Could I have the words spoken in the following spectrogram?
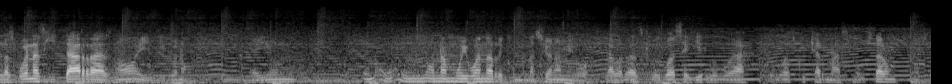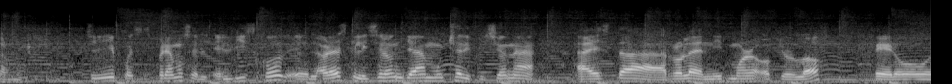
las buenas guitarras, ¿no? Y, bueno, hay un, una muy buena recomendación, amigo. La verdad es que los voy a seguir, los voy a, los voy a escuchar más. Me gustaron, me gustaron mucho. Sí, pues esperemos el, el disco. la verdad es que le hicieron ya mucha difusión a, a esta rola de Need More of Your Love. Pero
